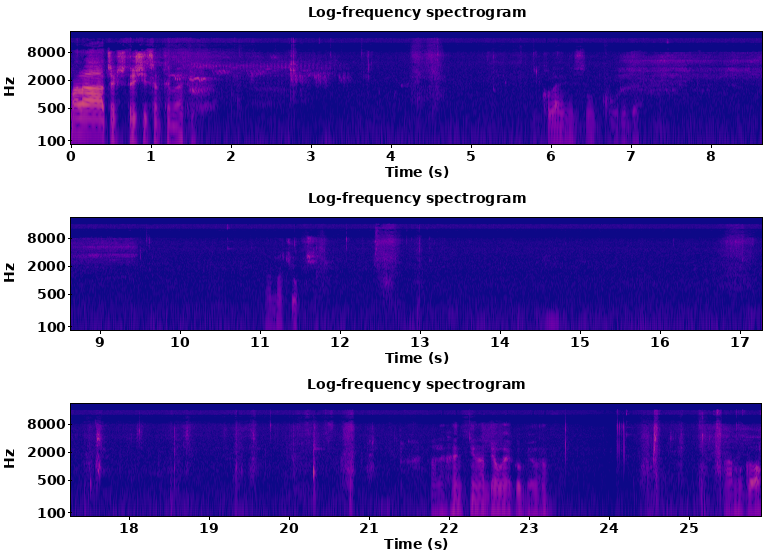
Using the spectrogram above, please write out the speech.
Malaczek 40 cm. Kolejny są kurde. Na maciupci. Ale chętnie na białego biorą. Mam go,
